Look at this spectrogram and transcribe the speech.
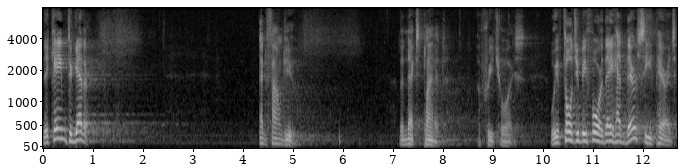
they came together and found you, the next planet of free choice. We've told you before, they had their seed parents,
